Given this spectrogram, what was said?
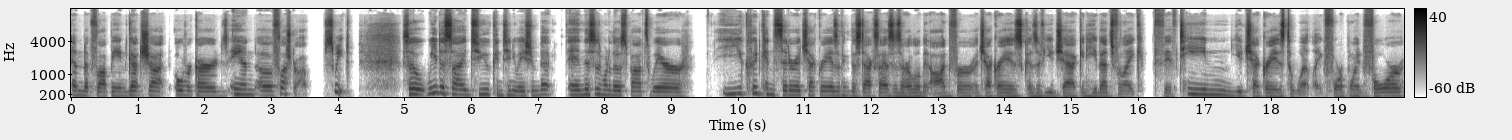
end up flopping gut shot, overcards, and a flush draw. Sweet. So we decide to continuation bet, and this is one of those spots where you could consider a check raise. I think the stack sizes are a little bit odd for a check raise because if you check and he bets for like 15, you check raise to what, like 4.4?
